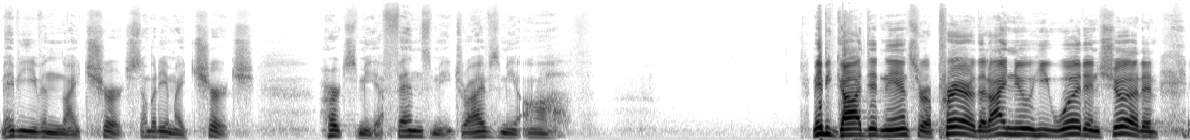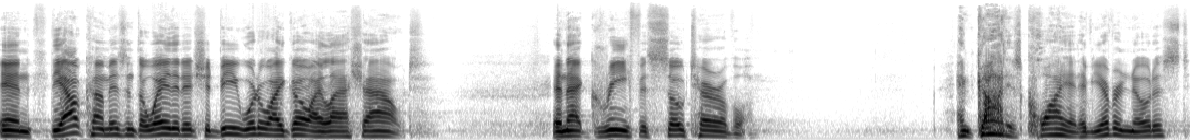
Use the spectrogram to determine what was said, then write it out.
Maybe even my church, somebody in my church hurts me, offends me, drives me off. Maybe God didn't answer a prayer that I knew He would and should, and, and the outcome isn't the way that it should be. Where do I go? I lash out. And that grief is so terrible. And God is quiet. Have you ever noticed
